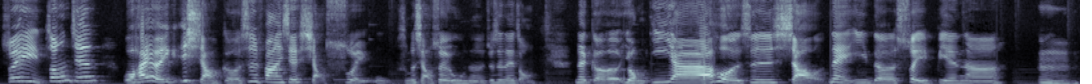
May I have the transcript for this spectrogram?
所以中间我还有一一小格是放一些小碎物，什么小碎物呢？就是那种那个泳衣啊，或者是小内衣的碎边啊，嗯，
